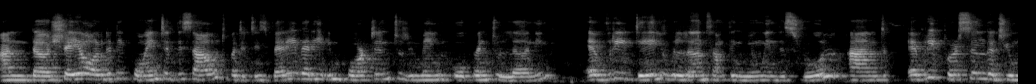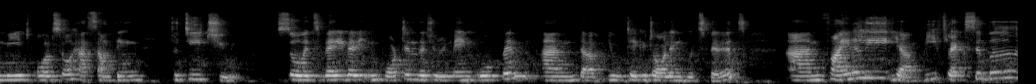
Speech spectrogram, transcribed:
And uh, Shreya already pointed this out, but it is very, very important to remain open to learning every day you will learn something new in this role and every person that you meet also has something to teach you. So it's very very important that you remain open and uh, you take it all in good spirits. And finally yeah be flexible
